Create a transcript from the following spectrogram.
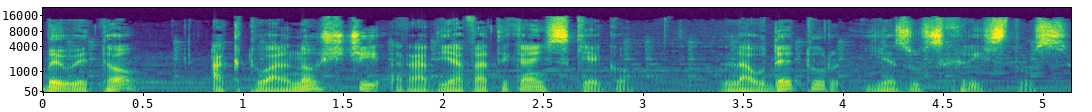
Były to aktualności Radia Watykańskiego. Laudetur Jezus Chrystus.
